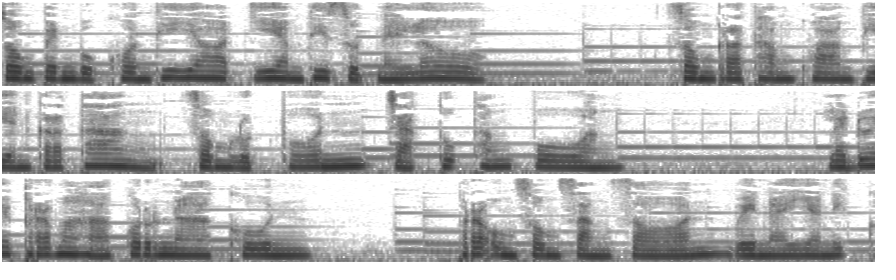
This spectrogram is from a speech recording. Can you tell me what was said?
ทรงเป็นบุคคลที่ยอดเยี่ยมที่สุดในโลก ทรงกระทำความเพียรกระทั่ง ทรงหลุดพ้นจากทุกทั้งปวง และด้วยพระมหากรุณาคุณ พระองค์ทรงสั่งสอนเวนยนิก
